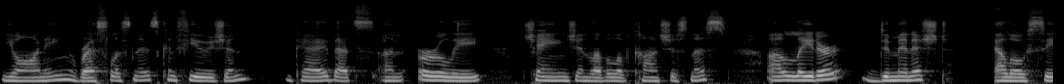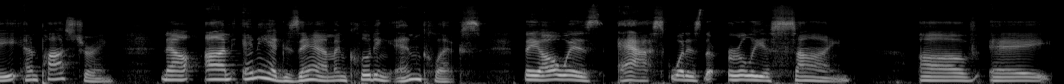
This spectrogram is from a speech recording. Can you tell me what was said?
yawning, restlessness, confusion. Okay, that's an early change in level of consciousness. Uh, later, diminished LOC and posturing. Now, on any exam, including NCLEX, they always ask what is the earliest sign of a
